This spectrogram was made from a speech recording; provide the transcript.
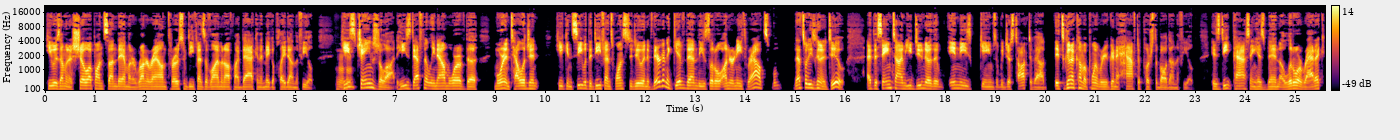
He was, I'm going to show up on Sunday, I'm going to run around, throw some defensive linemen off my back, and then make a play down the field. Mm-hmm. He's changed a lot. He's definitely now more of the more intelligent. He can see what the defense wants to do. And if they're going to give them these little underneath routes, well, that's what he's going to do. At the same time, you do know that in these games that we just talked about, it's going to come a point where you're going to have to push the ball down the field. His deep passing has been a little erratic.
